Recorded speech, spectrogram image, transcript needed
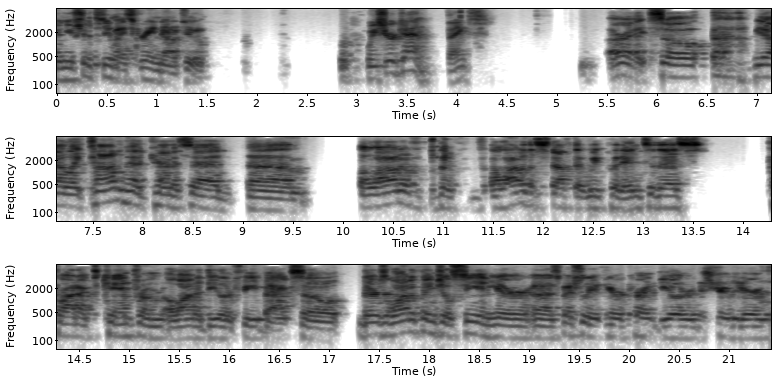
and you should see my screen now too. We sure can. Thanks. All right. So, yeah, like Tom had kind of said, um, a lot of the a lot of the stuff that we put into this product came from a lot of dealer feedback. So there's a lot of things you'll see in here, uh, especially if you're a current dealer, distributor,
